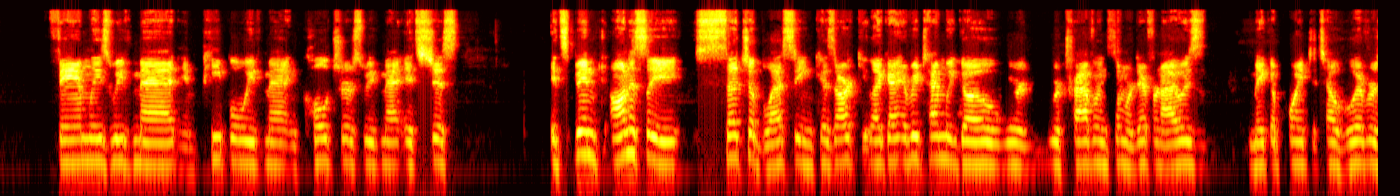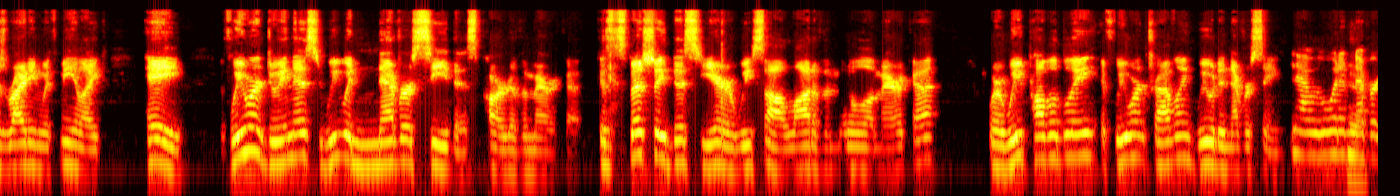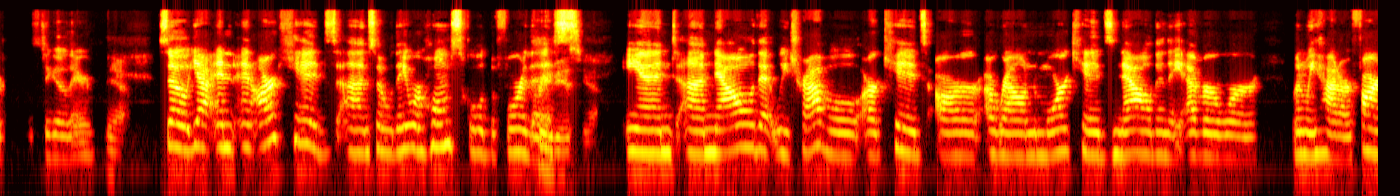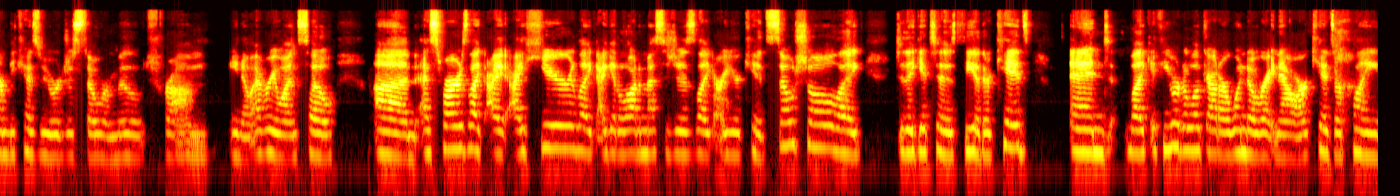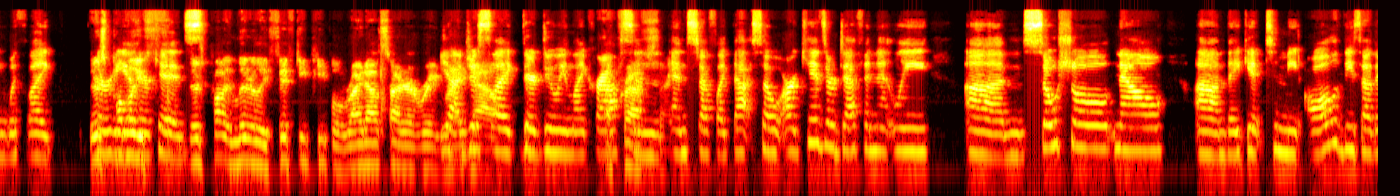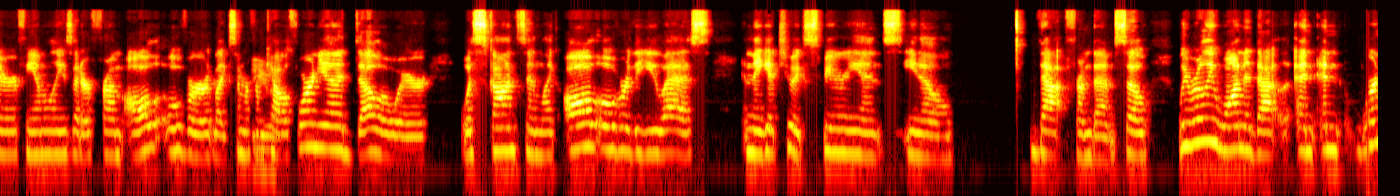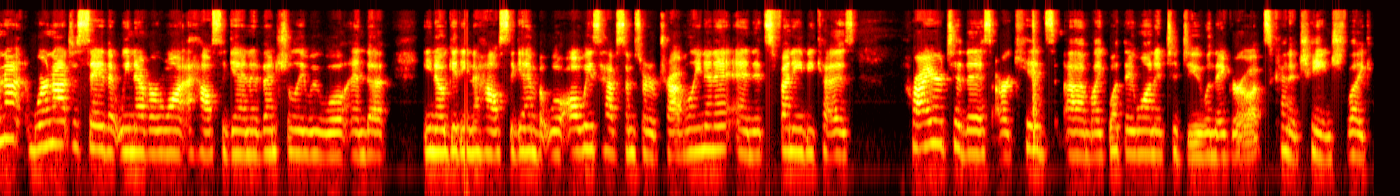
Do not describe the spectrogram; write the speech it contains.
families we've met and people we've met and cultures we've met it's just it's been honestly such a blessing because our like I, every time we go we're we're traveling somewhere different i always make a point to tell whoever's riding with me like hey if we weren't doing this we would never see this part of america because especially this year we saw a lot of the middle america where we probably if we weren't traveling we would have never seen no, we would have Yeah. never to go there. Yeah. So yeah, and and our kids, um, so they were homeschooled before this. previous yeah And um, now that we travel, our kids are around more kids now than they ever were when we had our farm because we were just so removed from you know everyone. So um, as far as like I, I hear like I get a lot of messages like are your kids social like do they get to see other kids and like if you were to look out our window right now our kids are playing with like There's 30 probably other kids. there's probably literally 50 people right outside our rig. yeah right just now. like they're doing like crafts, crafts and, thing. and stuff like that so our kids are definitely um, social now um, they get to meet all of these other families that are from all over like some are from california delaware wisconsin like all over the us and they get to experience you know that from them. So we really wanted that and and we're not we're not to say that we never want a house again. Eventually we will end up you know getting a house again but we'll always have some sort of traveling in it. And it's funny because prior to this our kids um, like what they wanted to do when they grow up kind of changed. Like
